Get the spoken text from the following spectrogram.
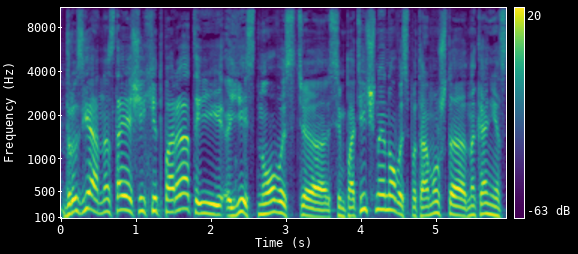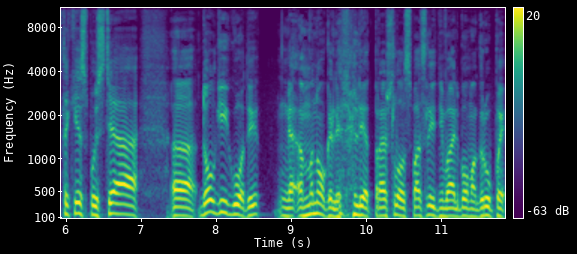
Друзья, настоящий хит-парад и есть новость, э, симпатичная новость, потому что, наконец-таки, спустя э, долгие годы много лет прошло с последнего альбома группы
